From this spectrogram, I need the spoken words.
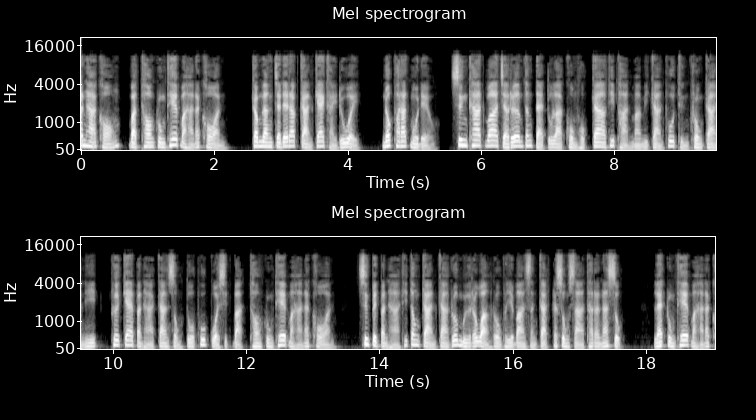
ปัญหาของบัตรทองกรุงเทพมหานครกำลังจะได้รับการแก้ไขด้วย นพรัตน์โมเดล ซึ่งคาดว่าจะเริ่มตั้งแต่ตุลาคม 69 ที่ผ่านมามีการพูดถึงโครงการนี้ เพื่อแก้ปัญหาการส่งตัวผู้ป่วยสิทธิบัตรทองกรุงเทพมหานคร ซึ่งเป็นปัญหาที่ต้องการการร่วมมือระหว่างโรงพยาบาลสังกัดกระทรวงสาธารณสุข และกรุงเทพมหานค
